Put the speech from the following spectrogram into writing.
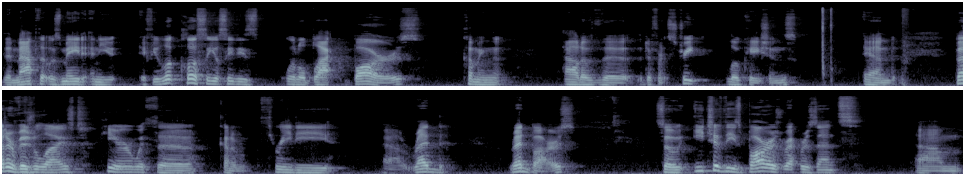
the map that was made. And you, if you look closely, you'll see these little black bars coming out of the, different street locations. And better visualized here with the kind of 3D uh, red red bars. So each of these bars represents um,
